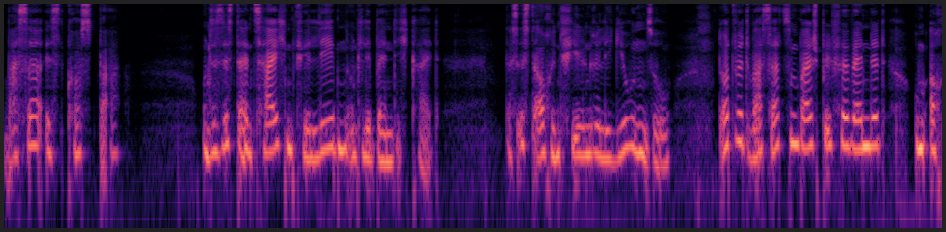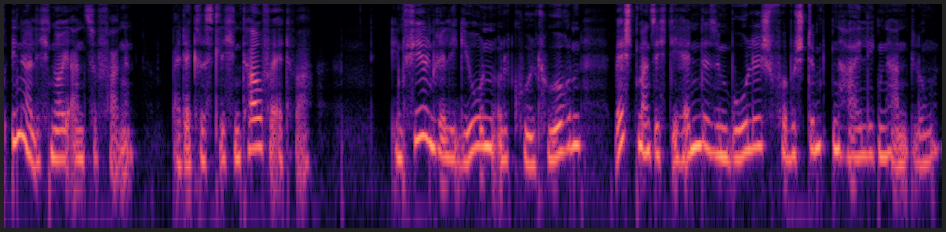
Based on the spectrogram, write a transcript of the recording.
Wasser ist kostbar. Und es ist ein Zeichen für Leben und Lebendigkeit. Das ist auch in vielen Religionen so. Dort wird Wasser zum Beispiel verwendet, um auch innerlich neu anzufangen, bei der christlichen Taufe etwa. In vielen Religionen und Kulturen wäscht man sich die Hände symbolisch vor bestimmten heiligen Handlungen.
